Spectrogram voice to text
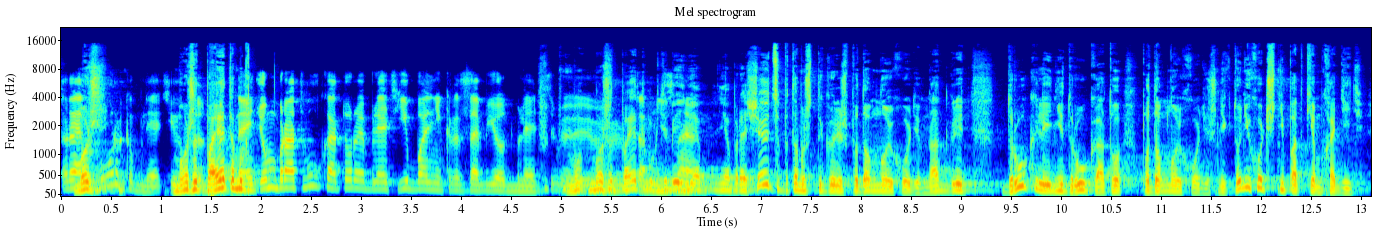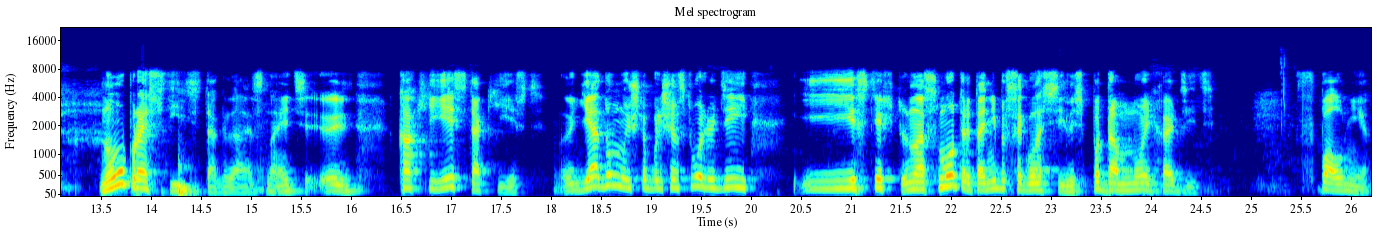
разборка, блядь, может, поэтому... Найдем братву, которая, блядь, ебальник разобьет, блядь. Может, поэтому там, к тебе не, не, не обращаются, потому что ты говоришь, подо мной ходим. Надо говорить, друг или не друг, а то подо мной ходишь. Никто не хочет ни под кем ходить. Ну, простите тогда, знаете. Э, как есть, так есть. Я думаю, что большинство людей и из тех, кто нас смотрит, они бы согласились подо мной ходить. Вполне.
